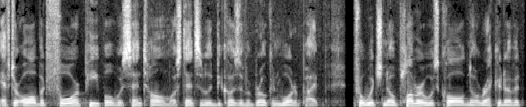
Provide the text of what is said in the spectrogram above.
after all but four people were sent home, ostensibly because of a broken water pipe, for which no plumber was called, no record of it.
